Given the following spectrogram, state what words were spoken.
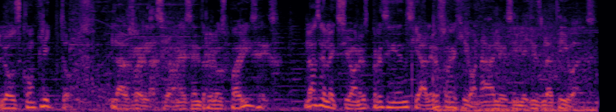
Los conflictos, las relaciones entre los países, las elecciones presidenciales regionales y legislativas,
